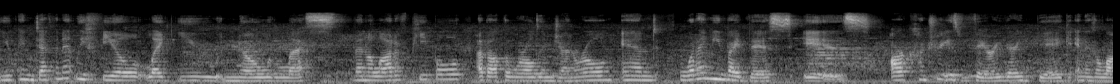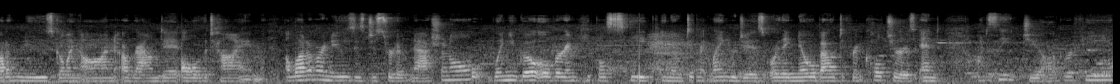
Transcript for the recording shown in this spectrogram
you can definitely feel like you know less than a lot of people about the world in general. And what I mean by this is our country is very, very big and there's a lot of news going on around it all the time. A lot of our news is just sort of national. When you go over and people speak, you know, different languages or they know about different cultures and honestly, geography.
